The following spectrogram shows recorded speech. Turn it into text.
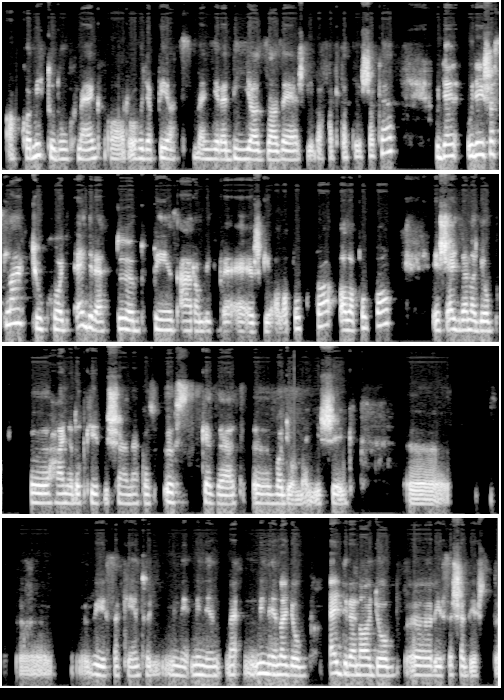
akkor mit tudunk meg arról, hogy a piac mennyire díjazza az ESG befektetéseket. Ugyan, ugyanis azt látjuk, hogy egyre több pénz áramlik be ESG alapokba, alapokba és egyre nagyobb ö, hányadot képviselnek az összkezelt ö, vagyonmennyiség ö, ö, részeként, hogy minél, minél, minél nagyobb, egyre nagyobb részesedést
